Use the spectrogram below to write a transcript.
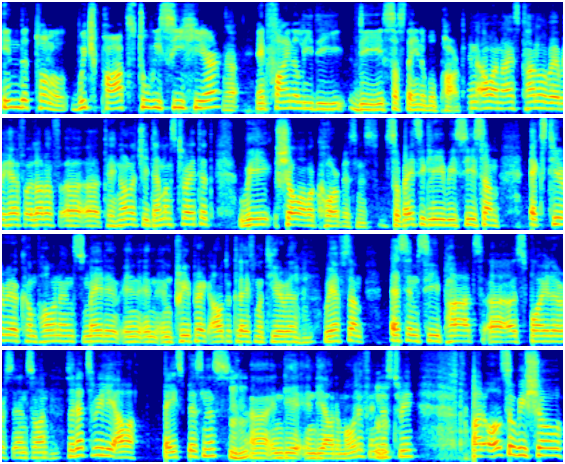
in the tunnel, which parts do we see here? Yeah and finally the the sustainable part. In our nice tunnel where we have a lot of uh, uh, technology demonstrated, we show our core business. So basically, we see some exterior components made in in, in prepreg autoclave material. Mm-hmm. We have some SMC parts, uh, uh, spoilers, and so on. Mm-hmm. So that's really our base business mm-hmm. Uh, in the in the automotive mm-hmm. industry. But also we show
